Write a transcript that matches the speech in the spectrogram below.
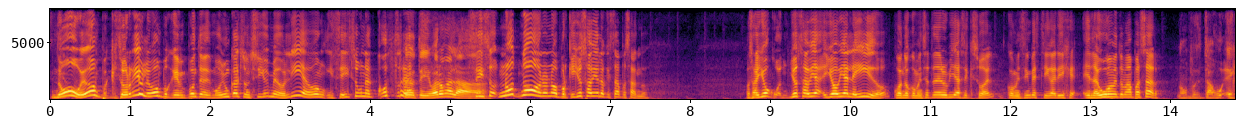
No, weón, porque es horrible, weón, porque me ponte, me moví un calzoncillo y me dolía, weón. Y se hizo una costra. Pero te llevaron a la... Se hizo. No, no, no, no, porque yo sabía lo que estaba pasando. O sea, yo, yo sabía, yo había leído cuando comencé a tener vida sexual, comencé a investigar y dije, en algún momento me va a pasar. No, pues está... es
